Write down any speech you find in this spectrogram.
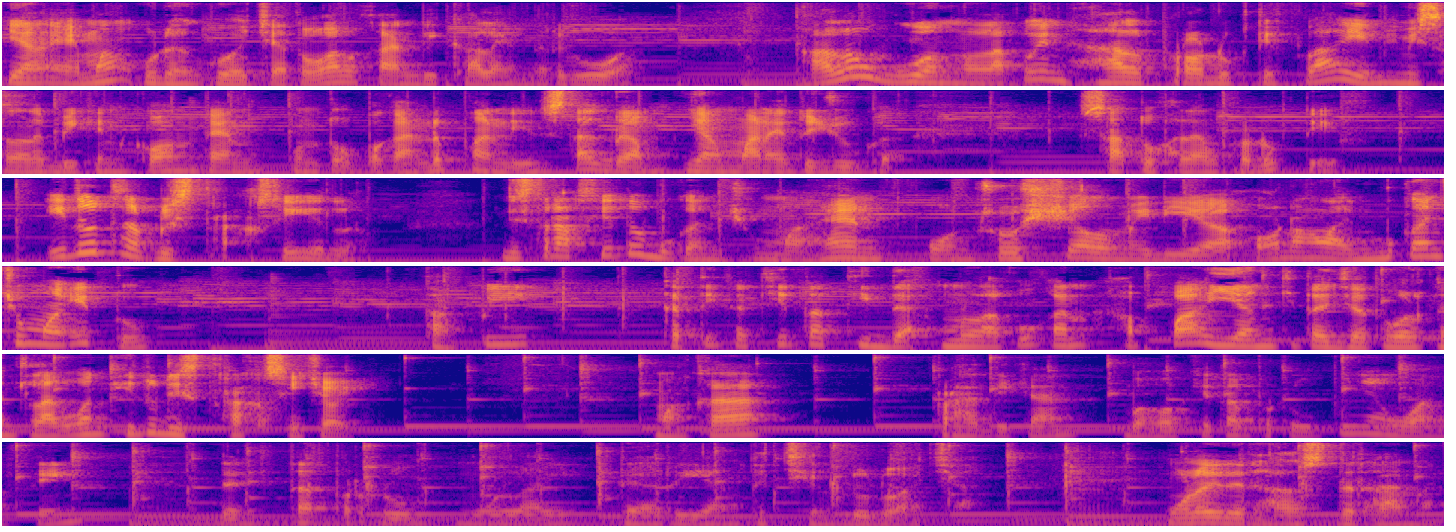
yang emang udah gua jadwalkan di kalender gua. Kalau gua ngelakuin hal produktif lain, misalnya bikin konten untuk pekan depan di Instagram, yang mana itu juga satu hal yang produktif, itu tetap distraksi gitu loh Distraksi itu bukan cuma handphone, sosial media, orang lain, bukan cuma itu. Tapi ketika kita tidak melakukan apa yang kita jadwalkan dilakukan, itu distraksi coy. Maka perhatikan bahwa kita perlu punya one thing dan kita perlu mulai dari yang kecil dulu aja. Mulai dari hal sederhana.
